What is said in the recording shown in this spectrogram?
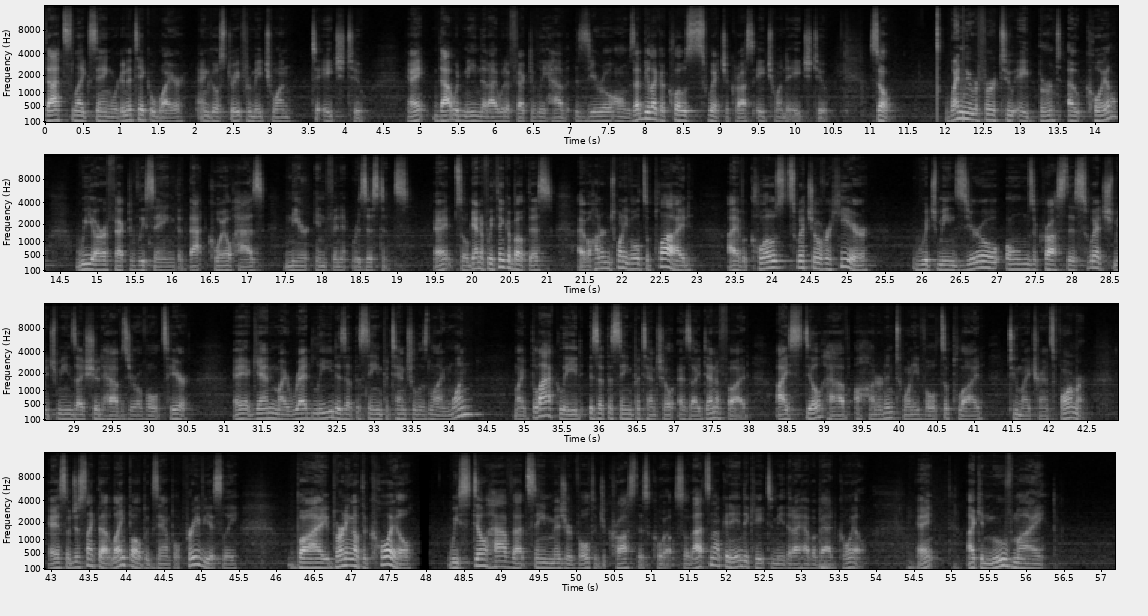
that's like saying we're going to take a wire and go straight from H1 to H2. Okay, that would mean that I would effectively have zero ohms. That'd be like a closed switch across H1 to H2. So when we refer to a burnt out coil, we are effectively saying that that coil has near infinite resistance. Okay, so again, if we think about this, I have 120 volts applied, I have a closed switch over here, which means zero ohms across this switch, which means I should have zero volts here. Okay, again, my red lead is at the same potential as line one, my black lead is at the same potential as identified. I still have 120 volts applied to my transformer. Okay, so just like that light bulb example previously, by burning out the coil, we still have that same measured voltage across this coil. So that's not going to indicate to me that I have a bad coil. Okay, I can move my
